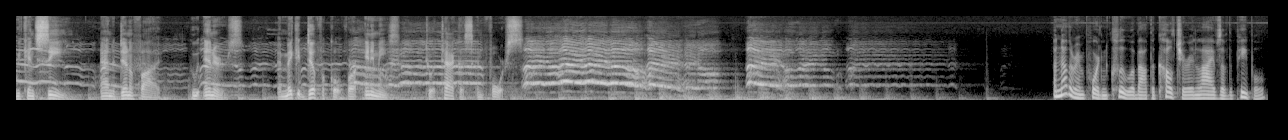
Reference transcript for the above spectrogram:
we can see and identify who enters and make it difficult for our enemies to attack us in force. Another important clue about the culture and lives of the people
